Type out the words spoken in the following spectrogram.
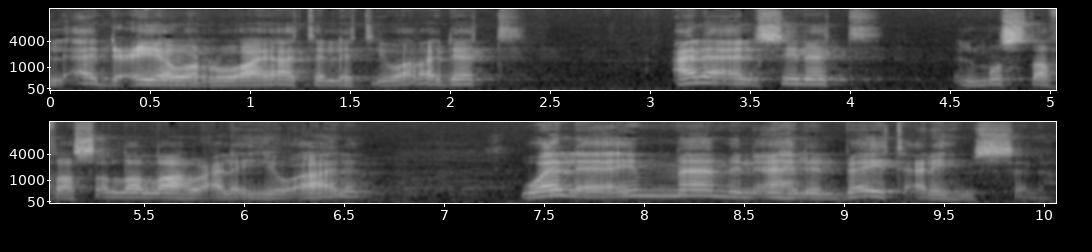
الأدعية والروايات التي وردت على ألسنة المصطفى صلى الله عليه وآله والأئمة من أهل البيت عليهم السلام.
